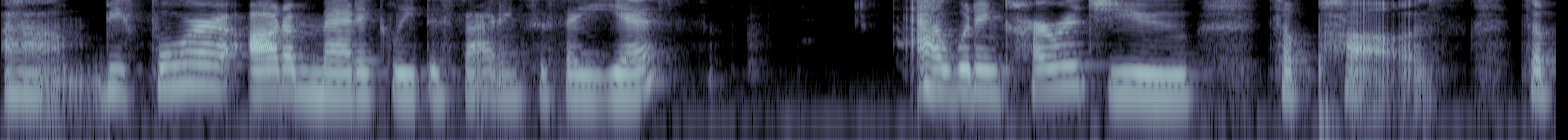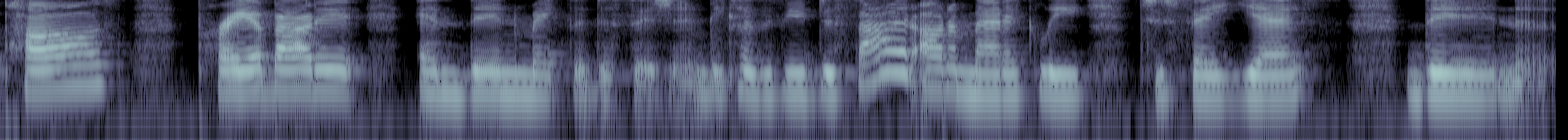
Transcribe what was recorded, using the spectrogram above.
um, before automatically deciding to say yes, I would encourage you to pause, to pause, pray about it, and then make the decision. Because if you decide automatically to say yes, then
